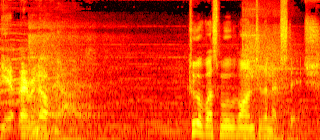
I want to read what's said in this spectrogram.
Yeah, there we go. Two of us move on to the next stage.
